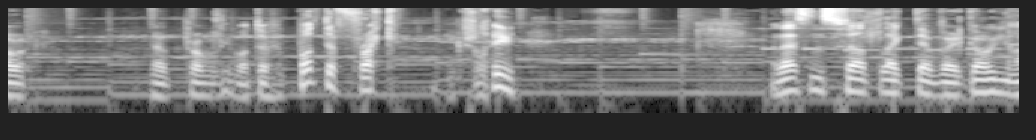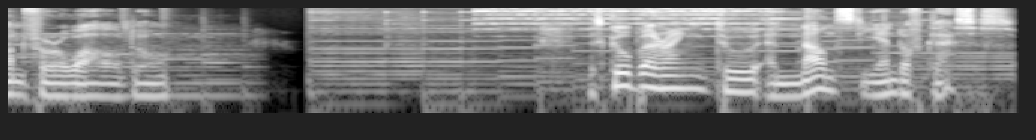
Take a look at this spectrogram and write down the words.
Or probably what the what the frick, actually. The lessons felt like they were going on for a while, though. The school bell rang to announce the end of classes.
